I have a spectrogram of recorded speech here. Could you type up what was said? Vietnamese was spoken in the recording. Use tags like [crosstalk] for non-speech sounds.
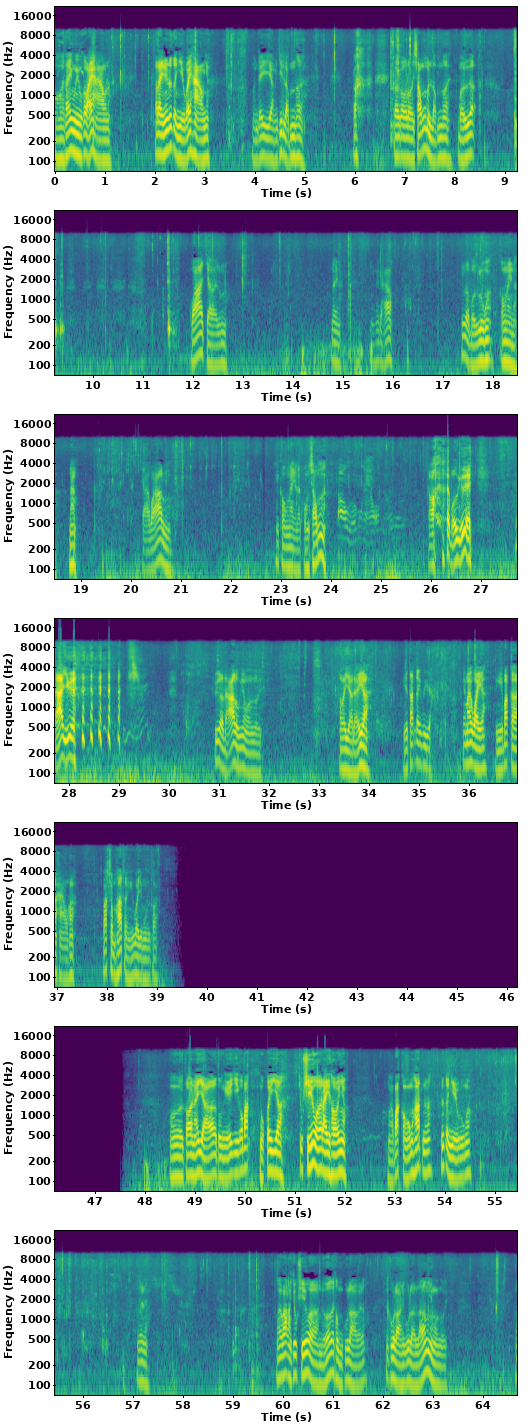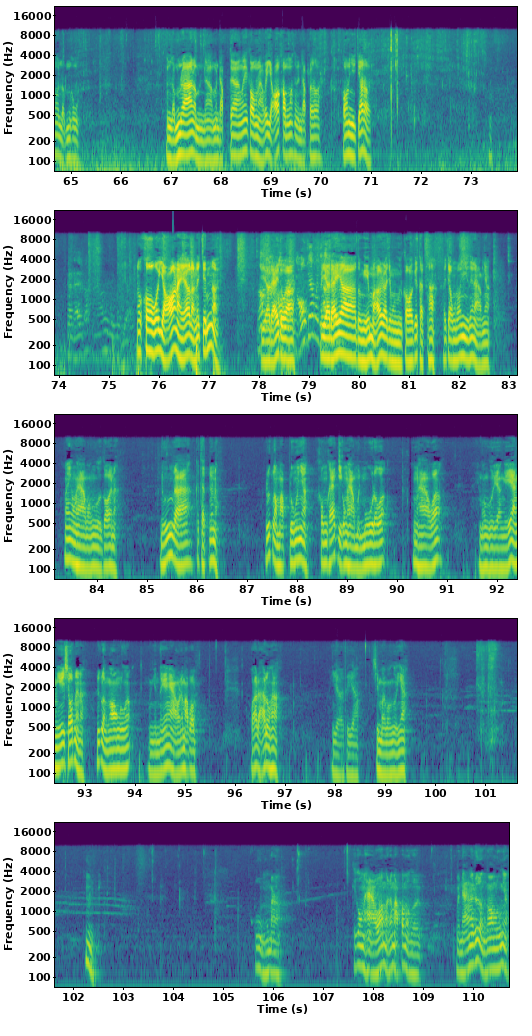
mọi người thấy nguyên một cái bãi hào nè. Ở đây nó rất là nhiều bãi hào nha. Mình đi giờ mình chỉ lụm thôi. Đó coi con đồi sống mình lụm thôi bự á. Quá trời luôn nè. Đây nè mình thấy đã không? Rất là bự luôn á con này nè. Năng. Chà bá luôn. Cái con này là còn sống nè. Trời [laughs] bự dữ vậy. Đã dữ vậy rất là đã luôn nha mọi người. À, bây giờ để uh, nghĩa tắt cái video cái máy quay á thì nghĩa bắt uh, hào ha. Bắt xong hết rồi nghĩa quay cho mọi người coi. Mọi người coi nãy giờ tụi nghĩa chỉ có bắt một cái uh, chút xíu ở đây thôi nha. Mà bắt còn không hết nữa rất là nhiều luôn á. Đây nè mới bắt một chút xíu là nửa cái thùng củ lờ rồi đó. Cái củ lờ này củ lờ lớn nha mọi người. Nó lụm không à. mình lụm ra là mình à, mình đập ra mấy con nào cái vỏ không thì mình đập ra thôi. Con nó như chết rồi. Nó khô cái vỏ này là nó chín rồi. Giờ để tôi, bây giờ để tôi à, nghĩa mở ra cho mọi người coi cái thịt ha. Ở trong đó như thế nào nha. Mấy con hào mọi người coi nè. Nướng ra cái thịt nữa nè rất là mập luôn á nha. Không khác gì con hào mình mua đâu á. Con hào á mọi người à, nghĩ ăn với cái sốt này nè. Rất là ngon luôn á. Mình nhìn thấy cái hào nó mập không? Quá đã luôn ha. Giờ thì à, xin mời mọi người nha. Uhm. Uh, mà. Cái con hào á mà nó mập á mọi người. Mình ăn nó rất là ngon luôn nha.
